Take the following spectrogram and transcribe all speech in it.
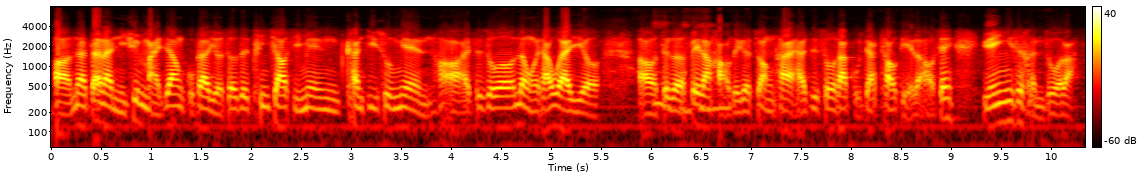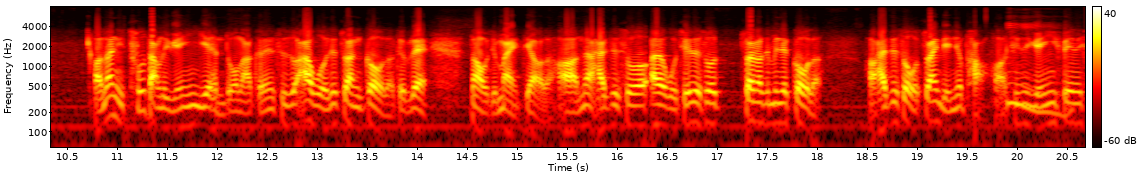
啊，那当然你去买这样股票，有时候是听消息面、看技术面，哈，还是说认为它未来有啊这个非常好的一个状态，还是说它股价超跌了？好像原因是很多啦。好，那你出场的原因也很多嘛？可能是说啊，我就赚够了，对不对？那我就卖掉了啊。那还是说，哎，我觉得说赚到这边就够了。好，还是说我赚一点就跑？哈，其实原因非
